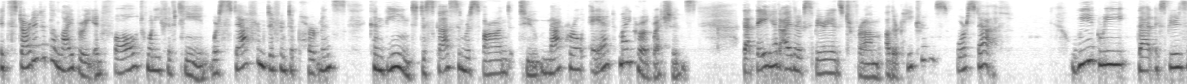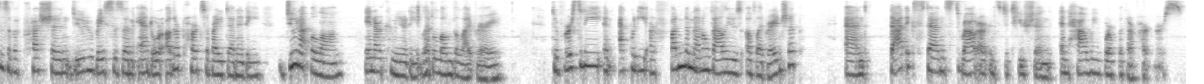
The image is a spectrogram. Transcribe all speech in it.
It started at the library in fall 2015, where staff from different departments convened to discuss and respond to macro and microaggressions that they had either experienced from other patrons or staff. We agree that experiences of oppression due to racism and or other parts of identity do not belong in our community, let alone the library. Diversity and equity are fundamental values of librarianship, and that extends throughout our institution and how we work with our partners.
